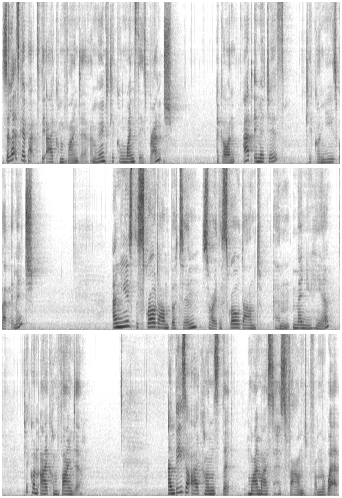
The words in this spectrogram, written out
So let's go back to the icon finder. I'm going to click on Wednesday's branch. I go on Add Images, click on Use Web Image, and use the scroll down button, sorry, the scroll down um, menu here, click on Icon Finder. And these are icons that MindMeister has found from the web.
